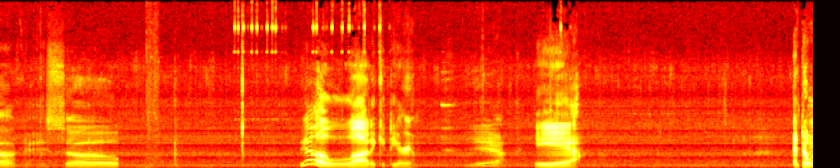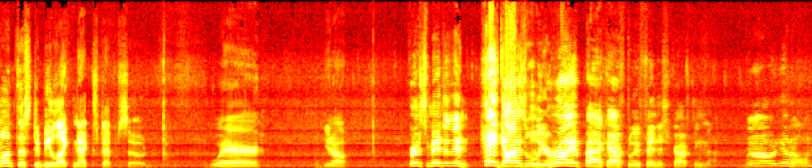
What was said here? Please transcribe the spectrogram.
okay, so we got a lot of Caterium. yeah. Yeah. I don't want this to be like next episode, where, you know, first minute in. Hey guys, we'll be right back after we finish crafting that. Well, you know,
